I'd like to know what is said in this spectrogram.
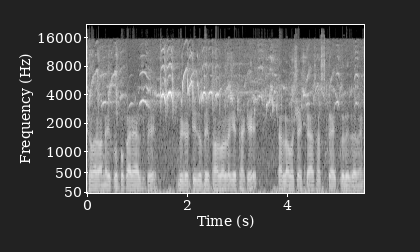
সবার অনেক উপকারে আসবে। ভিডিওটি যদি ভালো লেগে থাকে, তাহলে অবশ্যই একটা সাবস্ক্রাইব করে যাবেন।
